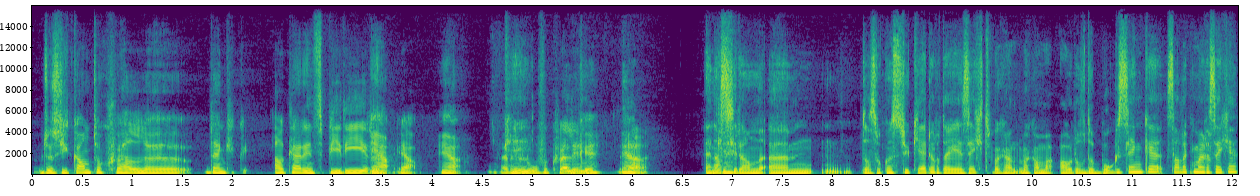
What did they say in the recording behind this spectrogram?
Dus je kan toch wel, denk ik, elkaar inspireren. Ja. Ja, Ja. daar geloof ik wel in. Ja. En als je dan, ehm, dat is ook een stukje, doordat je zegt, we gaan, we gaan wat out of the box denken, zal ik maar zeggen.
